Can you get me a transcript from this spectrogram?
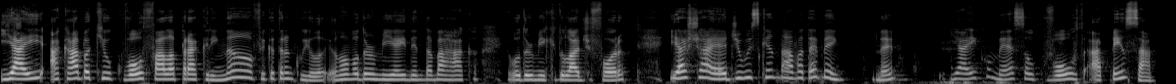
e aí acaba que o Wolf fala pra Krin: Não, fica tranquila, eu não vou dormir aí dentro da barraca, eu vou dormir aqui do lado de fora. E a Shaed o esquentava até bem, né? E aí começa o Wolf a pensar.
